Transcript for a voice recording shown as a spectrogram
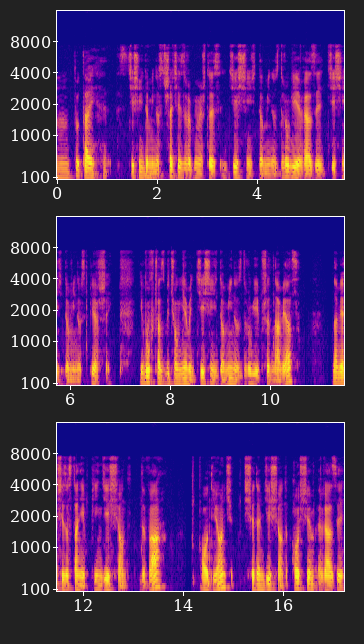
Mm, tutaj z 10 do minus trzeciej zrobimy, że to jest 10 do minus drugiej razy 10 do minus pierwszej. I wówczas wyciągniemy 10 do minus drugiej przed nawias. W nawiasie zostanie 52 odjąć 78 razy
